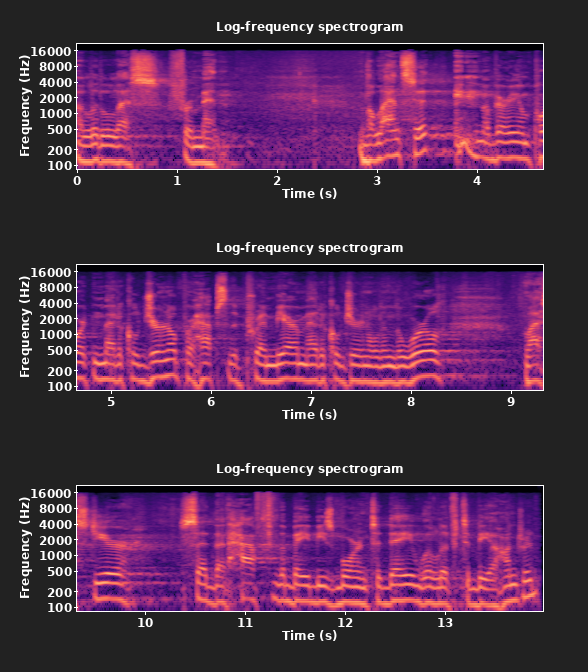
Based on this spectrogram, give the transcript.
a little less for men. The Lancet, a very important medical journal, perhaps the premier medical journal in the world, last year said that half the babies born today will live to be 100.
